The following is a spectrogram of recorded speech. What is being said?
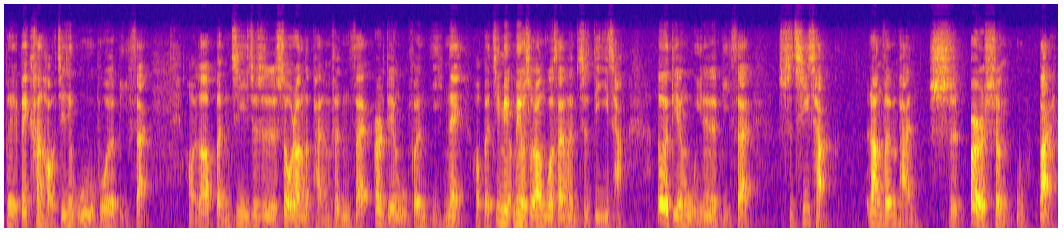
被被看好接近五五波的比赛。好，那本季就是受让的盘分在二点五分以内。哦，本季没有没有受让过三分，是第一场。二点五以内的比赛，十七场让分盘十二胜五败。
